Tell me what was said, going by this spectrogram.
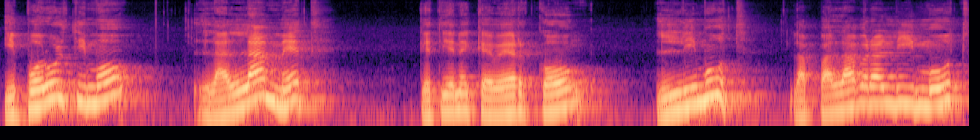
Y por último, la lamet, que tiene que ver con limut. La palabra limut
